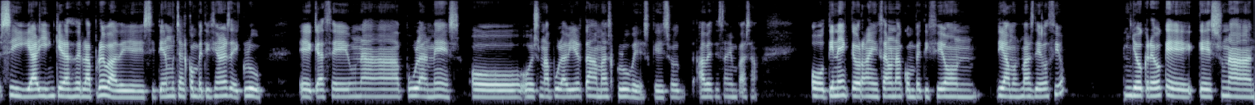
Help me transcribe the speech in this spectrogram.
si alguien quiere hacer la prueba de si tiene muchas competiciones de club, que hace una pool al mes o, es una pool abierta a más clubes, que eso a veces también pasa, o tiene que organizar una competición, digamos, más de ocio, yo creo que, es una.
